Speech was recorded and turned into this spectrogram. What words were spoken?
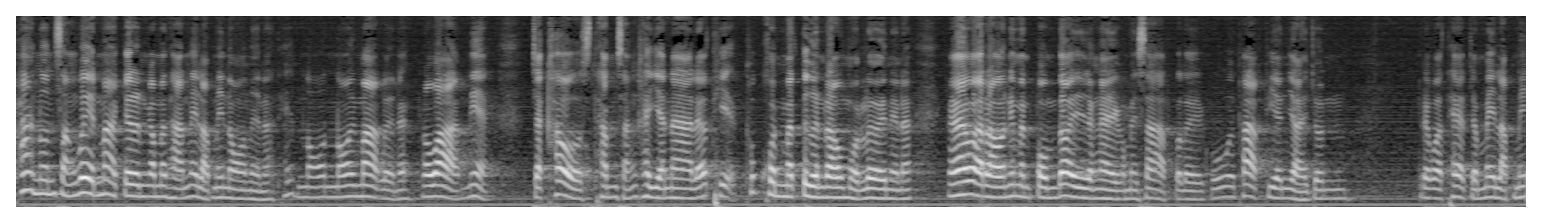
พระนนสังเวชมากเกินกรรมฐานไม่หลับไม่นอนเลยนะเทพนอนน้อยมากเลยนะเพราะว่าเนี่ยจะเข้าทำสังขยาแล้วทุกคนมาเตือนเราหมดเลยเนี่ยนะแม้ว่าเรานี่มันปมด้อยยังไงก็ไม่ทราบก็เลยโอ้ภาคเพียรใหญ่จน เรียกว่าแทบจะไม่หลับไม่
